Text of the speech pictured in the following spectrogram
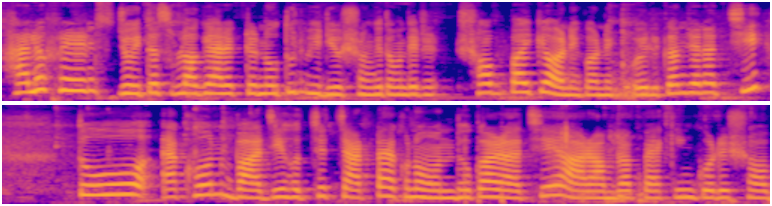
হ্যালো ফ্রেন্ডস জৈতাস ব্লগে আরেকটা নতুন ভিডিওর সঙ্গে তোমাদের সবাইকে অনেক অনেক ওয়েলকাম জানাচ্ছি। তো এখন বাজে হচ্ছে চারটা এখনও অন্ধকার আছে আর আমরা প্যাকিং করে সব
